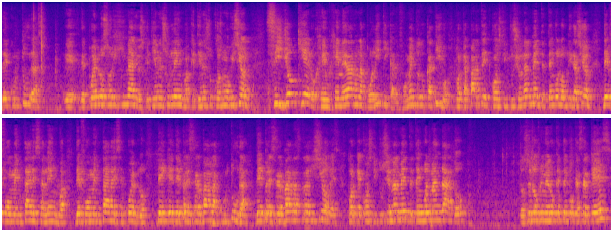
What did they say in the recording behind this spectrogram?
de culturas, eh, de pueblos originarios que tienen su lengua, que tienen su cosmovisión, si yo quiero gen- generar una política de fomento educativo, porque aparte constitucionalmente tengo la obligación de fomentar esa lengua, de fomentar a ese pueblo, de, que, de preservar la cultura, de preservar las tradiciones, porque constitucionalmente tengo el mandato, entonces lo primero que tengo que hacer, ¿qué es?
